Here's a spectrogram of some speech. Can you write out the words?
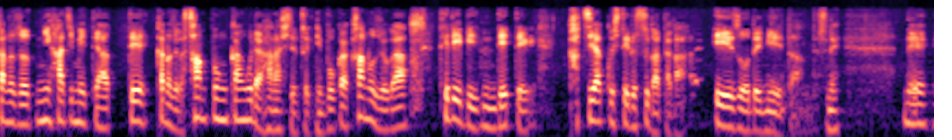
彼女に初めて会って、彼女が3分間ぐらい話してる時に、僕は彼女がテレビに出て活躍してる姿が映像で見えたんですね。で、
